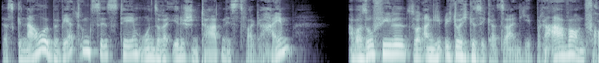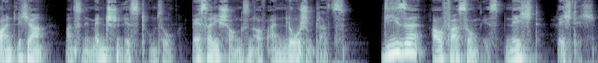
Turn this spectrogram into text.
Das genaue Bewertungssystem unserer irdischen Taten ist zwar geheim, aber so viel soll angeblich durchgesickert sein. Je braver und freundlicher man zu den Menschen ist, umso besser die Chancen auf einen Logenplatz. Diese Auffassung ist nicht richtig.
